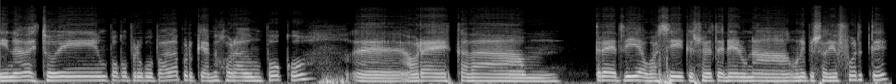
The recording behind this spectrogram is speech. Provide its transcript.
y nada, estoy un poco preocupada porque ha mejorado un poco. Eh, ahora es cada mm, tres días o así que suele tener un episodio fuerte,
